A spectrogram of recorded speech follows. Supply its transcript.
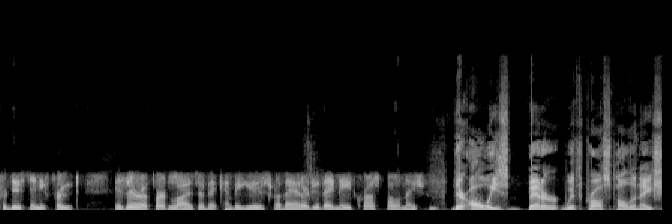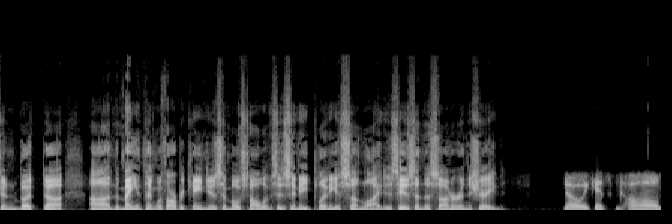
produced any fruit. Is there a fertilizer that can be used for that, or do they need cross pollination? They're always better with cross pollination, but uh, uh, the main thing with Arbequinas and most olives is they need plenty of sunlight. Is his in the sun or in the shade? No, it gets all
